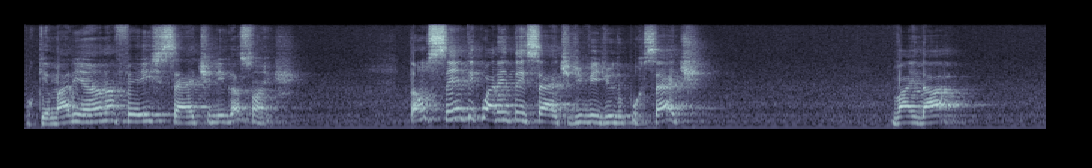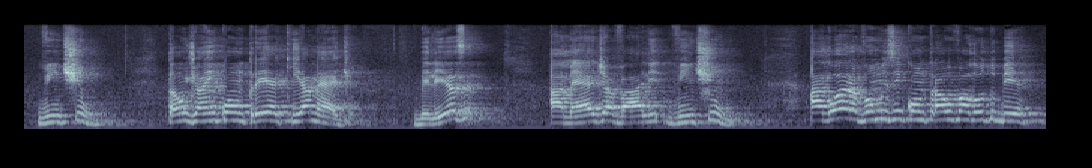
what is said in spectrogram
Porque Mariana fez 7 ligações. Então, 147 dividido por 7 vai dar 21. Então já encontrei aqui a média, beleza? A média vale 21. Agora vamos encontrar o valor do B.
